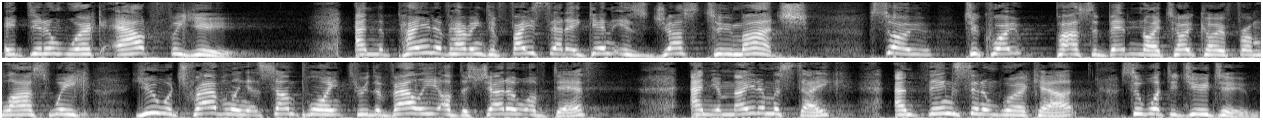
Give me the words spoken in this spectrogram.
It didn't work out for you. And the pain of having to face that again is just too much. So, to quote Pastor Ben Naitoko from last week, you were traveling at some point through the valley of the shadow of death, and you made a mistake, and things didn't work out. So, what did you do?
